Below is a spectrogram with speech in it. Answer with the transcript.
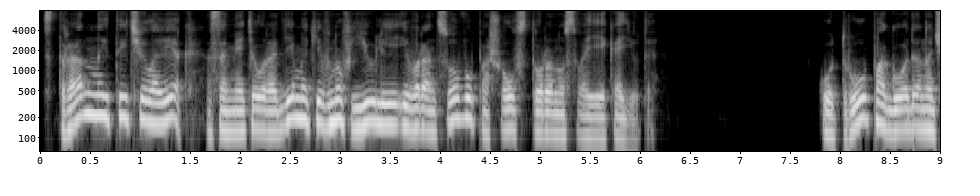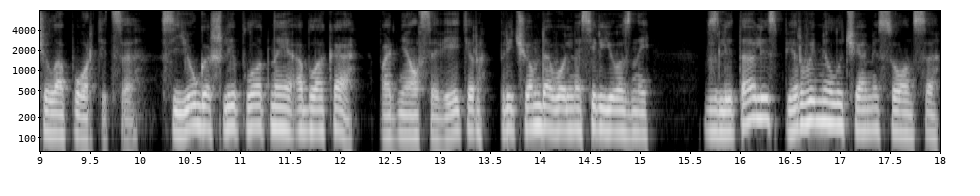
«Странный ты человек», – заметил Радим и, кивнув Юлии и Воронцову, пошел в сторону своей каюты. К утру погода начала портиться. С юга шли плотные облака, поднялся ветер, причем довольно серьезный. Взлетали с первыми лучами солнца,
